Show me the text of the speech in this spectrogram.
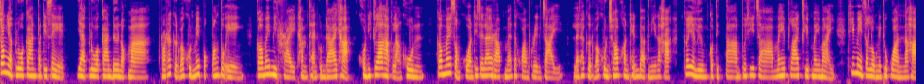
จงอย่ากกลัวการปฏิเสธ อย่ากกลัวการเดินออกมา เพราะถ้าเกิดว่าคุณไม่ปกป้องตัวเอง ก็ไม่มีใครทำแทนคุณได้ค่ะ คนที่กล้าหักหลังคุณ ก็ไม่สมควรที่จะได้รับแม้แต่ความเกรงใจ และถ้าเกิดว่าคุณชอบคอนเทนต์แบบนี้นะคะ ก็อย่าลืมกดติดตามเพื่อที่จะไม่ให้พลาดคลิปใหม่ๆ ที่เมย์จะลงในทุกวันนะคะ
